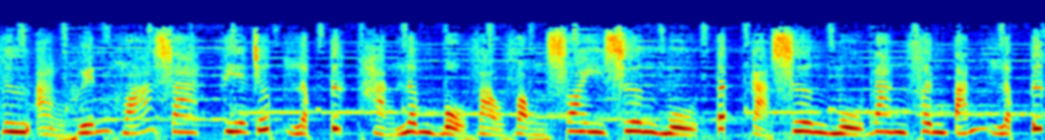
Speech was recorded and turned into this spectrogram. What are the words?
hư ảo huyễn hóa ra, tia chớp lập tức hàng lâm bổ vào vòng xoay sương mù, tất cả sương mù đang phân tán lập tức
